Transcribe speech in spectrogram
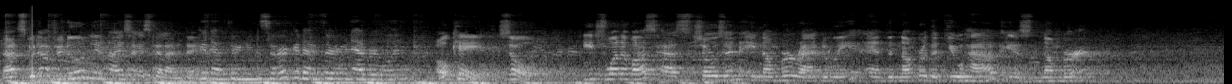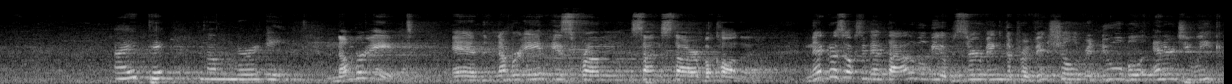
That's good afternoon, Lin-ay Sang Escalante. Good afternoon, sir. Good afternoon, everyone. Okay, so each one of us has chosen a number randomly, and the number that you have is number I pick number eight. number eight. And number eight is from Sunstar Bacolod. Negros Occidental will be observing the Provincial Renewable Energy Week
